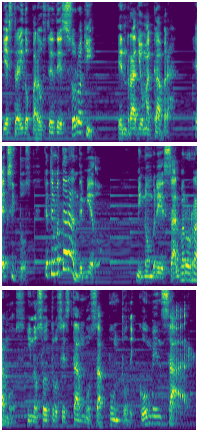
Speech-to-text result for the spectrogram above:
y es traído para ustedes solo aquí, en Radio Macabra. Éxitos que te matarán de miedo. Mi nombre es Álvaro Ramos y nosotros estamos a punto de comenzar.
